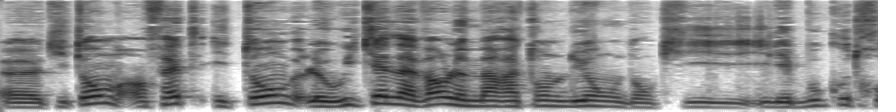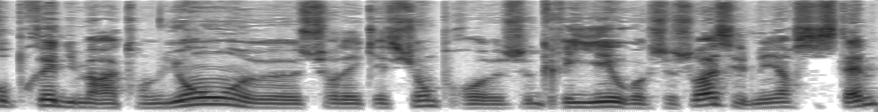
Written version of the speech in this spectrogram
euh, qui tombe, en fait, il tombe le week-end avant le marathon de Lyon. Donc il, est beaucoup trop près du marathon de Lyon sur des questions pour se griller ou quoi que ce soit. C'est le meilleur système.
